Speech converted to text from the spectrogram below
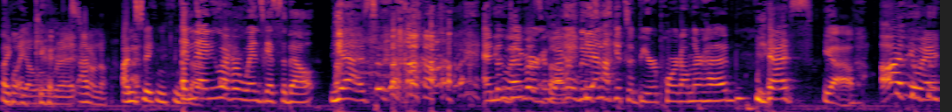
like, Like yellow, it. red. I don't know. I'm just making things and up. then whoever wins gets the belt. yes, And whoever whoever loses Yeah. gets a beer poured on their head. yes. Yeah. Anyway,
